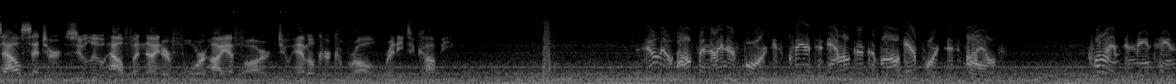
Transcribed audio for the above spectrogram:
Sal Center, Zulu Alpha Niner 4 IFR to Amilcar Cabral, ready to copy. Zulu Alpha Niner 4 is cleared to Amilcar Cabral Airport as filed. Climb and maintain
